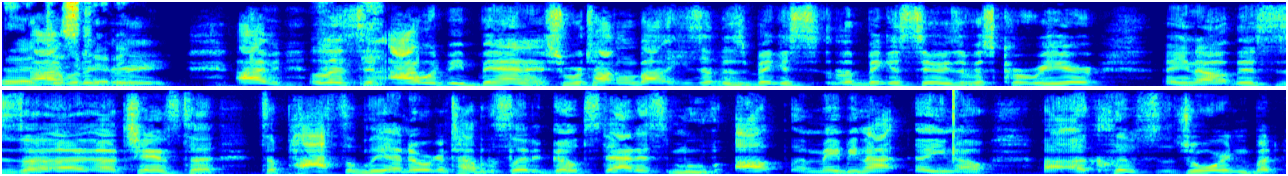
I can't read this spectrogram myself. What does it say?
Uh, I would kidding. agree. I mean, listen, I would be banished. We're talking about he said this biggest the biggest series of his career. You know, this is a, a chance to to possibly. I know we're gonna talk about this later. Goat status, move up, uh, maybe not. Uh, you know, uh, eclipse Jordan, but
